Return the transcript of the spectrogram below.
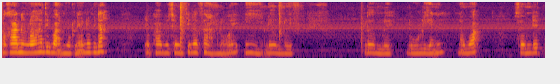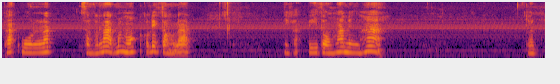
ราคาหนึ่งร้อยห้าสิบาทหมดแล้วนะพี่นะ เดี๋ยวพาไปชมชิ้นละสามร้อยนี่เริ่มเลย เริ่มเลย ดูเหรียญนวะ สมเด็จพระวรรัตน์สังฆราชมั้งเนาะเขาเรียกสังฆราช นี่ค่ะ ปีสองห้าหนึ่งห้าจัดไป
